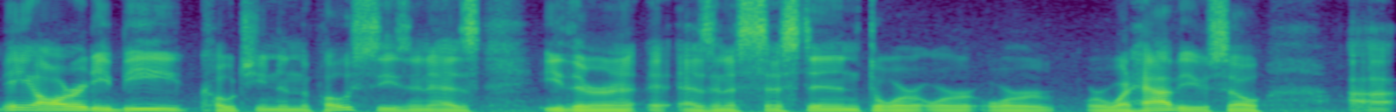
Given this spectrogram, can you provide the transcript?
may already be coaching in the postseason as either as an assistant or, or, or, or what have you. So, uh,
